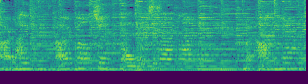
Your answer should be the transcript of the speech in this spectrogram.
Our life, our culture, diverse as our climate. But hockey family matter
